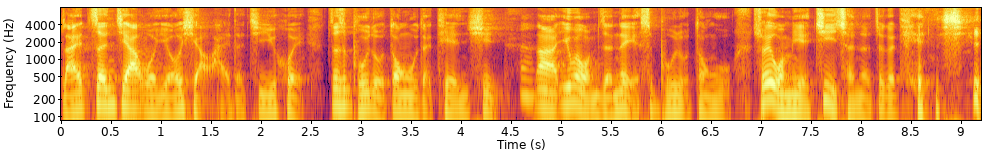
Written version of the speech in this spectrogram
来增加我有小孩的机会，这是哺乳动物的天性。嗯、那因为我们人类也是哺乳动物，所以我们也继承了这个天性。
